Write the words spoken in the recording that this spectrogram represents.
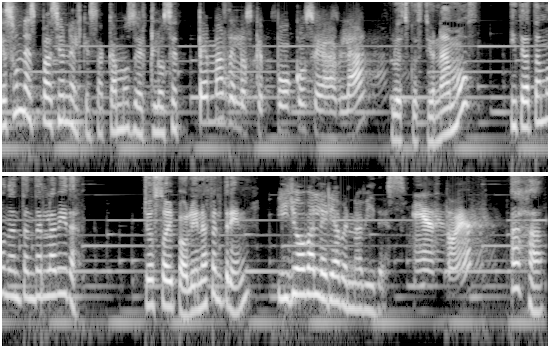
Es un espacio en el que sacamos del closet temas de los que poco se habla. Los cuestionamos y tratamos de entender la vida. Yo soy Paulina Feltrín. Y yo Valeria Benavides. Y esto es... Ajá.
